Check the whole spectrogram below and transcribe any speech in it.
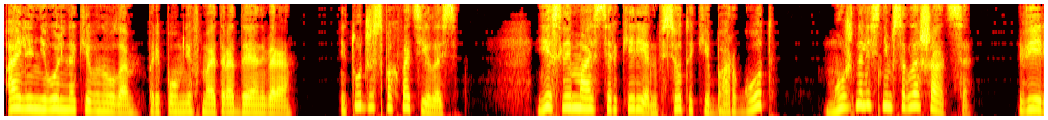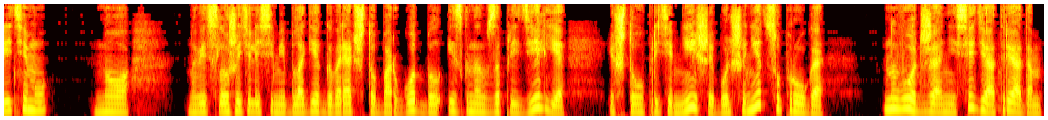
Айлин невольно кивнула, припомнив мэтра Денвера, и тут же спохватилась. Если мастер Кирен все-таки Баргот, можно ли с ним соглашаться? Верить ему? Но... Но ведь служители семи благих говорят, что Баргот был изгнан в запределье и что у притемнейшей больше нет супруга. Ну вот же они сидят рядом,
